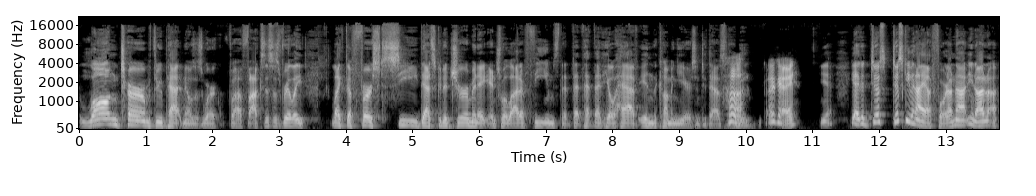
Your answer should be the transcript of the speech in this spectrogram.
long term through Pat Mills' work, uh, Fox. This is really like the first seed that's going to germinate into a lot of themes that, that, that, that he'll have in the coming years in 2008. Okay. Yeah, yeah. Just just keep an eye out for it. I'm not, you know, I'm not,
